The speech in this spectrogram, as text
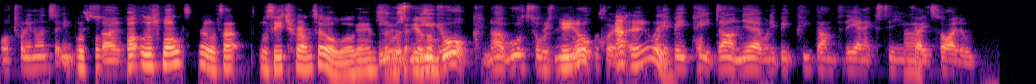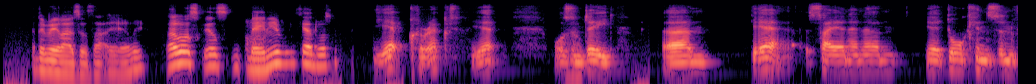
of 2019. Was, so what was Walter? Was that was he Toronto or War Games? he Or was New York. No, Walter was New, New York York, was when, when he beat Pete Dunne. Yeah, when he beat Pete Dunne for the NXT UK Ah. title. I didn't realise it was that early. That was it was Mania weekend, wasn't it? Yep, correct. Yep, was indeed. Um, yeah, saying and um, yeah, Dawkins and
